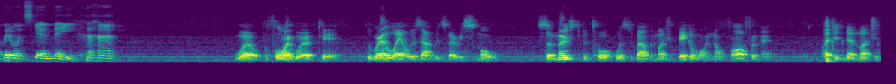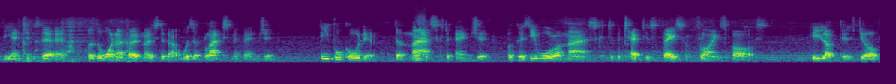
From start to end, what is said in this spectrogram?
I bet it won't scare me. Well, before I worked here, the railway I was at was very small, so most of the talk was about the much bigger one not far from it. I didn't know much of the engines there, but the one I heard most about was a blacksmith engine. People called him the masked engine because he wore a mask to protect his face from flying sparks. He loved his job.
